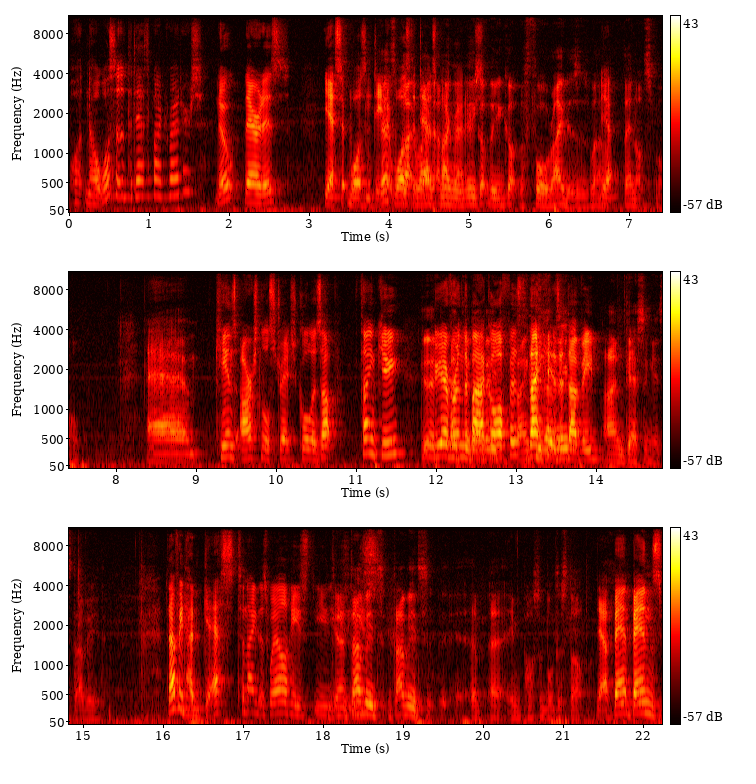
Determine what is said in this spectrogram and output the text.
what? No, was it the Death Black Riders? No, there it is. Yes, it was indeed. Death it was Black the Rider- Death I Black mean, Riders. you got the you got the four riders as well. Yeah. They're not small. Um, Kane's Arsenal stretch goal is up. Thank you. Good. Whoever Thank in the you, back David. office. Thank Thank, you, you. Is it David? I'm guessing it's David. David had guests tonight as well. He's, he, Yeah, he's- David's David's uh, uh, impossible to stop. Yeah, ben, Ben's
